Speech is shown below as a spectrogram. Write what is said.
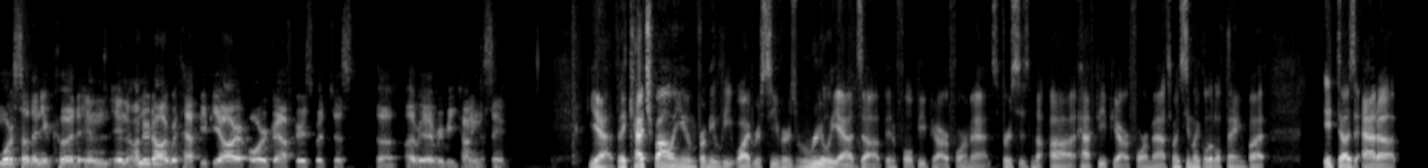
more so than you could in in underdog with half PPR or drafters with just the every, week counting the same. Yeah, the catch volume from elite wide receivers really adds up in full PPR formats versus uh, half PPR formats. Might seem like a little thing, but it does add up.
